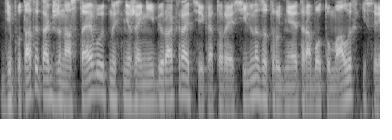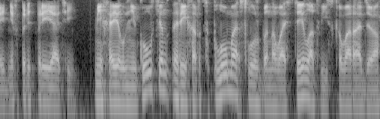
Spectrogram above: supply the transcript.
Депутаты также настаивают на снижении бюрократии, которая сильно затрудняет работу малых и средних предприятий. Михаил Никулкин, Рихард Сплуме, служба новостей Латвийского радио.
